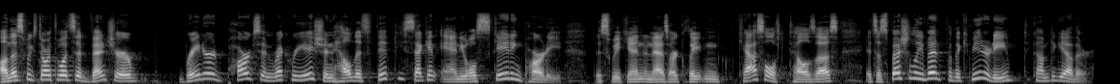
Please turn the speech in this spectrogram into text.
On this week's Northwoods Adventure, Brainerd Parks and Recreation held its 52nd annual skating party this weekend, and as our Clayton Castle tells us, it's a special event for the community to come together.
